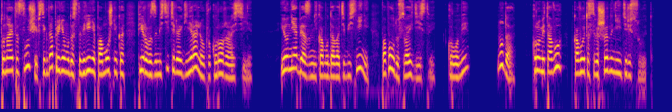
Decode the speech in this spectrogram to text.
то на этот случай всегда при нем удостоверение помощника первого заместителя генерального прокурора России. И он не обязан никому давать объяснений по поводу своих действий. Кроме... Ну да, кроме того, кого это совершенно не интересует.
